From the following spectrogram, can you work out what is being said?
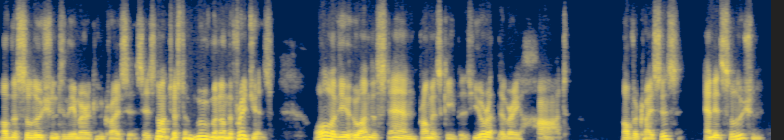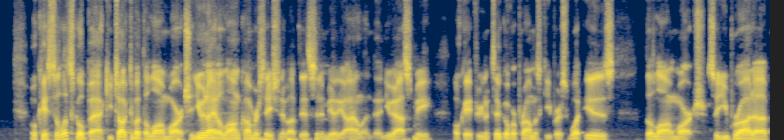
of the solution to the American crisis. It's not just a movement on the fridges all of you who understand Promise Keepers, you're at the very heart of the crisis and its solution. Okay, so let's go back. You talked about the long march, and you and I had a long conversation about this in Amelia Island. And you asked me, okay, if you're going to take over Promise Keepers, what is the long march? So you brought up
